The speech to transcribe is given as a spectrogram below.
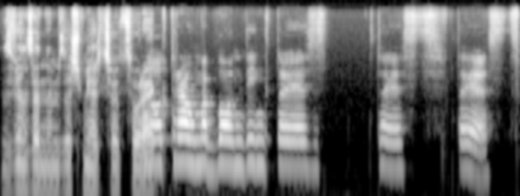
związanym ze śmiercią córek. No trauma bonding to jest, to jest, to jest.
